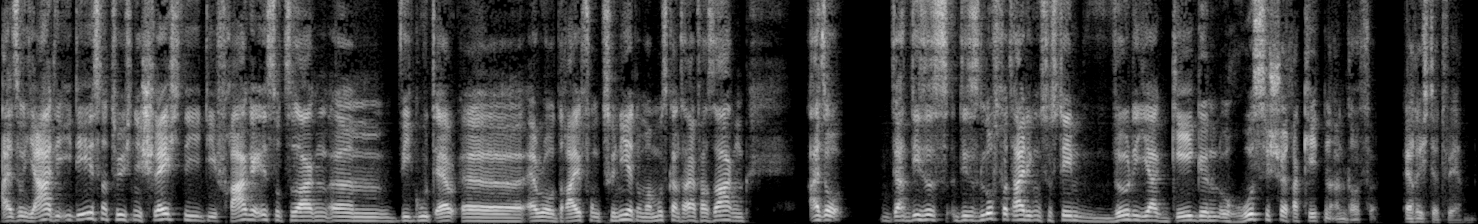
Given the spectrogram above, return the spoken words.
Also ja, die Idee ist natürlich nicht schlecht. Die, die Frage ist sozusagen, ähm, wie gut Air, äh, Arrow 3 funktioniert. Und man muss ganz einfach sagen, also da dieses, dieses Luftverteidigungssystem würde ja gegen russische Raketenangriffe errichtet werden.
